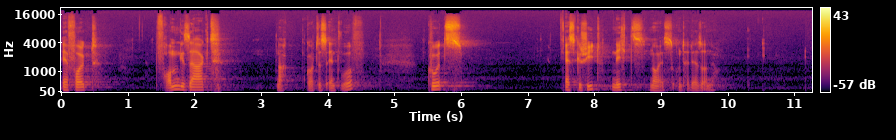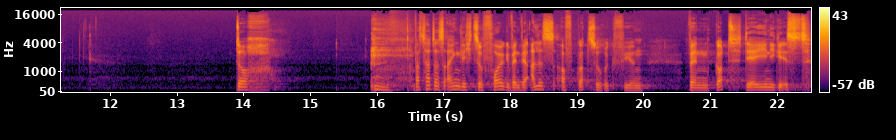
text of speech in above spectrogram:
erfolgt fromm gesagt nach Gottes Entwurf. Kurz, es geschieht nichts Neues unter der Sonne. Doch was hat das eigentlich zur Folge, wenn wir alles auf Gott zurückführen? Wenn Gott derjenige ist,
